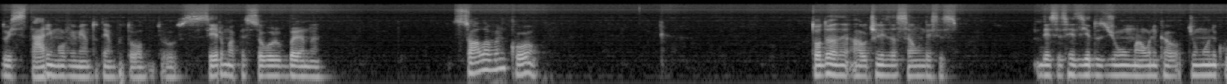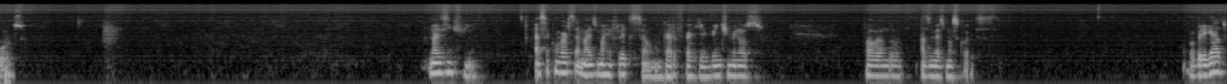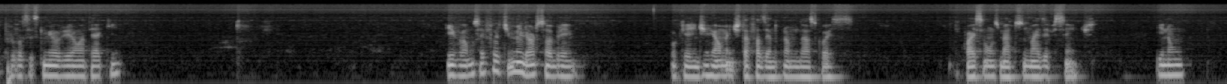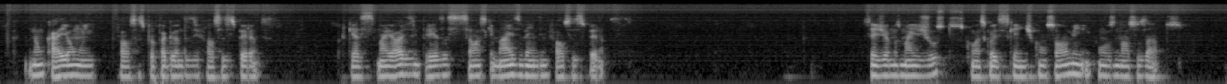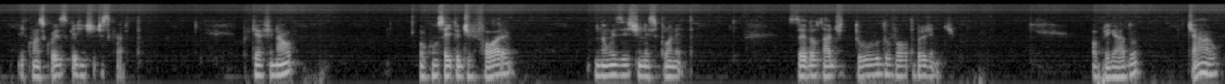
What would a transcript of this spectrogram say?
do estar em movimento o tempo todo, do ser uma pessoa urbana só alavancou toda a utilização desses desses resíduos de uma única de um único uso. Mas enfim, essa conversa é mais uma reflexão, não quero ficar aqui 20 minutos falando as mesmas coisas. Obrigado por vocês que me ouviram até aqui. e vamos refletir melhor sobre o que a gente realmente está fazendo para mudar as coisas e quais são os métodos mais eficientes. E não, não caiam em falsas propagandas e falsas esperanças, porque as maiores empresas são as que mais vendem falsas esperanças. Sejamos mais justos com as coisas que a gente consome e com os nossos atos, e com as coisas que a gente descarta Porque afinal, o conceito de fora não existe nesse planeta. Cedo ou tarde tudo volta pra gente. Obrigado. Tchau.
